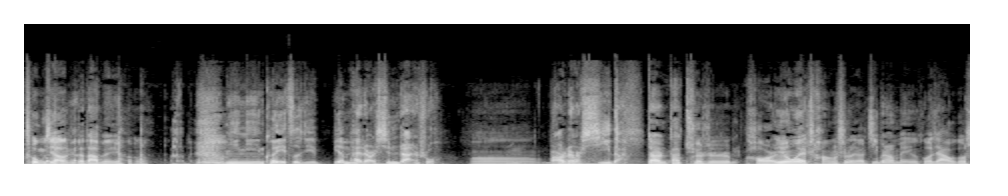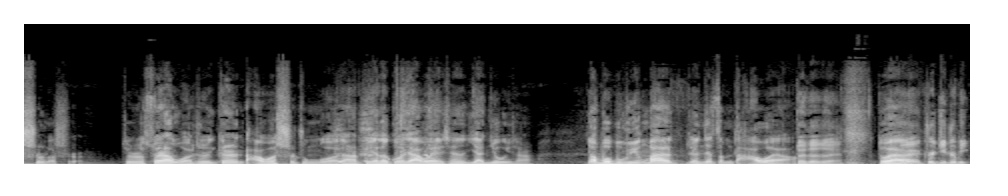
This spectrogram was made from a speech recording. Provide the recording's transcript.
冲向你的大本营。你你可以自己编排点新战术，嗯，玩点稀的。但是它确实好玩，因为我也尝试了一下，基本上每个国家我都试了试。就是虽然我这跟人打我使中国，但是别的国家我也先研究一下，要不我不明白人家怎么打我呀。对对对对对，知己知彼。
